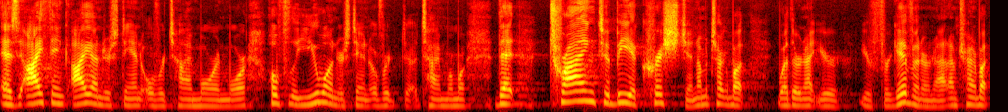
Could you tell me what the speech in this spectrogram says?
as I think I understand over time more and more, hopefully you understand over time more and more, that trying to be a Christian, I'm talking about whether or not you're, you're forgiven or not, I'm trying about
